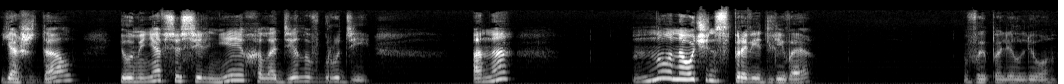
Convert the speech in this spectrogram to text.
я ждал и у меня все сильнее холодело в груди. Она ну она очень справедливая выпалил леон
